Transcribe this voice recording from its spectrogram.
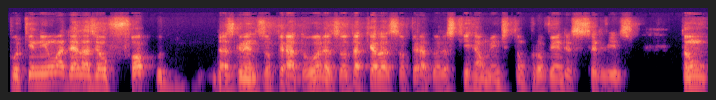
porque nenhuma delas é o foco das grandes operadoras ou daquelas operadoras que realmente estão provendo esse serviço. Então,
